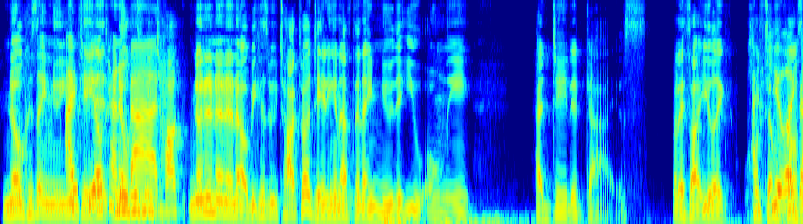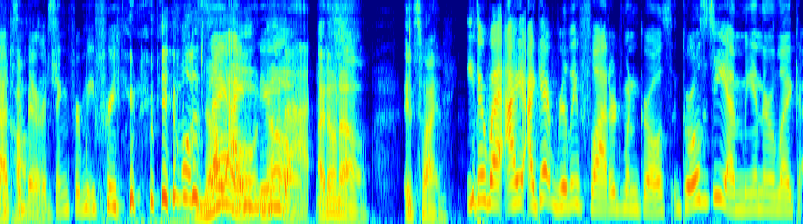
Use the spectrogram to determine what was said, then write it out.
no, because I knew you I dated. no, because we talked. No, no, no, no, no, because we talked about dating enough that I knew that you only had dated guys. But I thought you like I hooked up feel like that's embarrassing for me for you to be able to No, say I knew no, that. I don't know. It's fine. Either way, I, I get really flattered when girls girls DM me and they're like,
